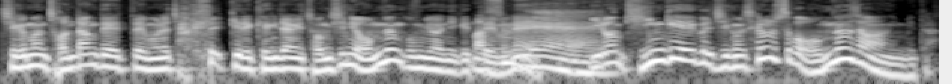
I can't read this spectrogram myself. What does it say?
지금은 전당대회 때문에 자기들끼리 굉장히 정신이 없는 국면이기 맞습니다. 때문에 예. 이런 긴 계획을 지금 세울 수가 없는 상황입니다.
